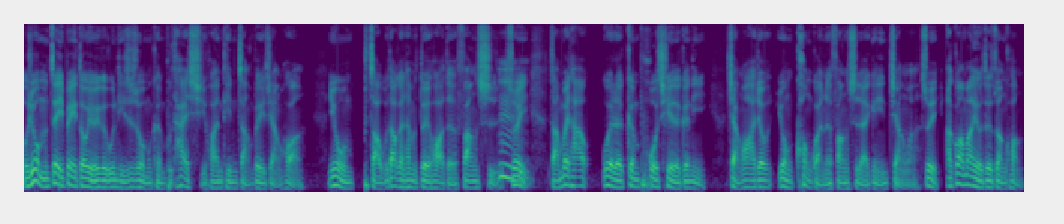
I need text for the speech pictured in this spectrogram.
我觉得我们这一辈都有一个问题是说，我们可能不太喜欢听长辈讲话。因为我们找不到跟他们对话的方式，嗯、所以长辈他为了更迫切的跟你讲话，他就用控管的方式来跟你讲嘛。所以阿公阿妈有这个状况，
